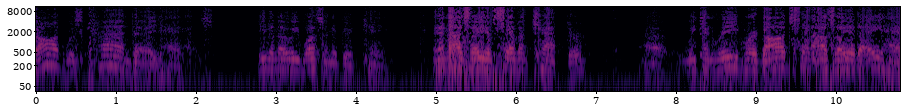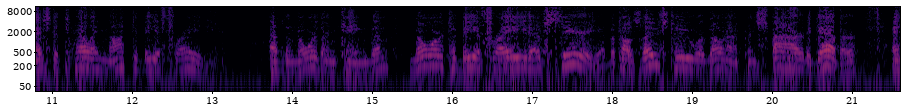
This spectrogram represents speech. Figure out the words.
God was kind to Ahaz, even though he wasn't a good king. And in Isaiah's seventh chapter, uh, we can read where God sent Isaiah to Ahaz to tell him not to be afraid of the northern kingdom, nor to be afraid of Syria, because those two were going to conspire together and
